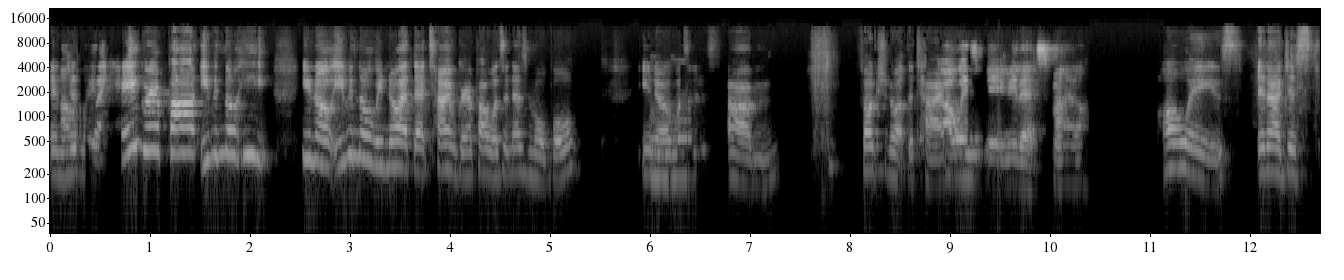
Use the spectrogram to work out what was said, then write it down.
and Always. just like, hey, grandpa, even though he, you know, even though we know at that time grandpa wasn't as mobile, you know, mm-hmm. wasn't um, functional at the time. Always gave me that smile. Always. And I just,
